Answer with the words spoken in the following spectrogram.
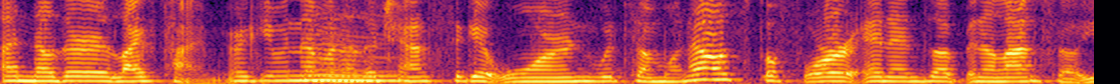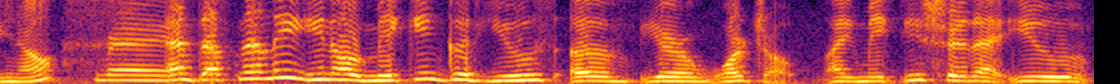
another lifetime. You're giving them another Mm. chance to get worn with someone else before it ends up in a landfill, you know? right. And definitely, you know, making good use of your wardrobe. Like making sure that you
